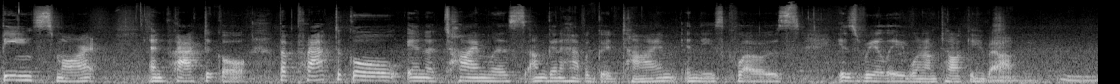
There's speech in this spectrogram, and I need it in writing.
being smart and practical but practical in a timeless i'm going to have a good time in these clothes is really what i'm talking about. Mm-hmm.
